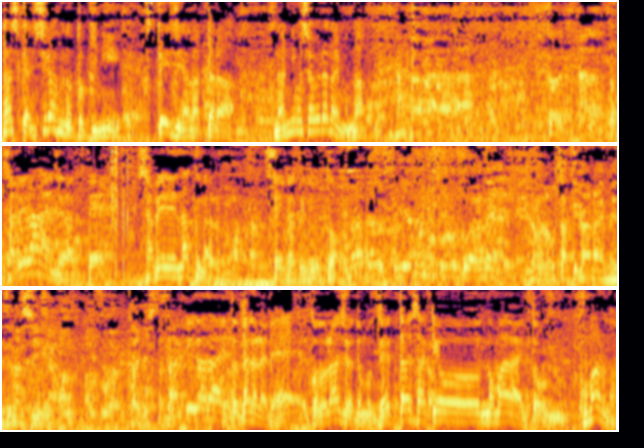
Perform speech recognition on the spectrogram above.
確かにシラフの時にステージに上がったら何にも喋らないもんな そうです。あの喋らないんじゃなくて喋れなくなる。正確に言うと。この間の杉山の仕事はねだからお酒がない珍しい回でしたね。酒がないとだからねこのラジオでも絶対酒を飲まないと困るの。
